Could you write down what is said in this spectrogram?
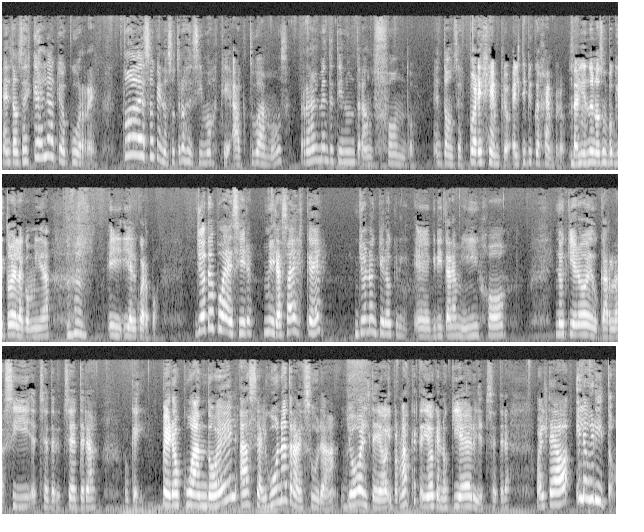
Entonces, ¿qué es lo que ocurre? Todo eso que nosotros decimos que actuamos realmente tiene un trasfondo. Entonces, por ejemplo, el típico ejemplo, saliéndonos un poquito de la comida y el cuerpo. Yo te puedo decir, mira, ¿sabes qué? Yo no quiero eh, gritar a mi hijo, no quiero educarlo así, etcétera, etcétera. Ok. Pero cuando él hace alguna travesura, yo volteo, y por más que te digo que no quiero y etcétera, volteo y lo grito.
